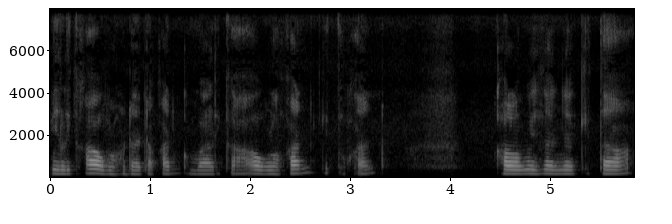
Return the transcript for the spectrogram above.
milik Allah dan akan kembali ke Allah kan gitu kan. Kalau misalnya kita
